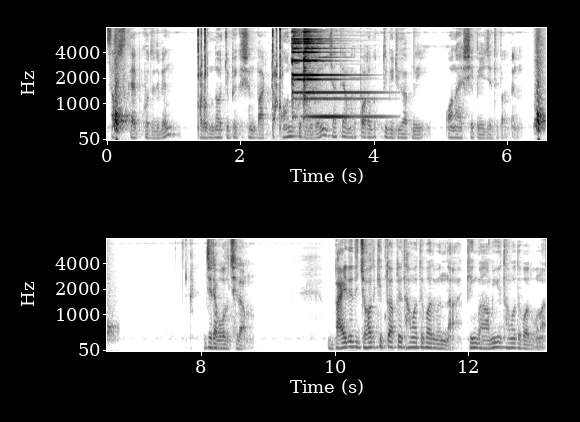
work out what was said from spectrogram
সাবস্ক্রাইব করে দেবেন এবং নোটিফিকেশন বারটা অন করে দেবেন, যাতে আমার পরবর্তী ভিডিও আপনি অনায়াসে পেয়ে যেতে পারবেন। যেটা বলছিলাম বাইরের ঝড় কিন্তু আপনি থামাতে পারবেন না, কিংবা আমিও থামাতে পারব না।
